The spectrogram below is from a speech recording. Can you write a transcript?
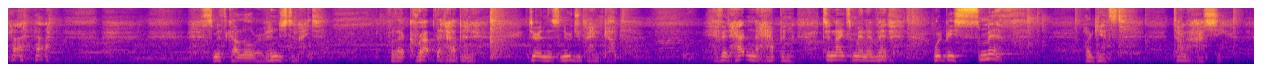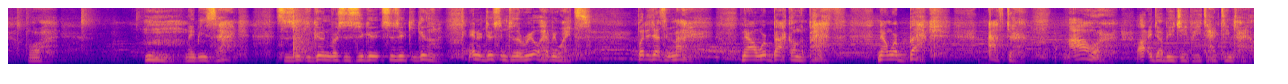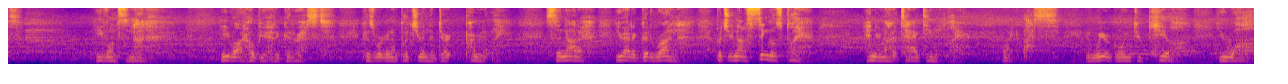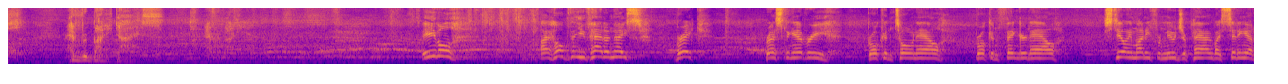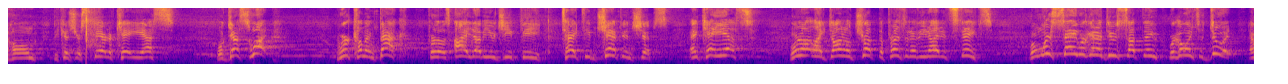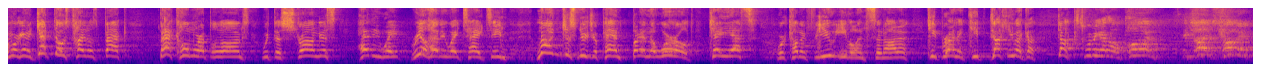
Smith got a little revenge tonight for that crap that happened during this New Japan Cup. If it hadn't happened, tonight's main event would be Smith against Tanahashi. Or, hmm, maybe Zack. Suzuki Gun versus Suzuki Gun. Introduce him to the real heavyweights. But it doesn't matter. Now we're back on the path. Now we're back after our IWGP Tag Team titles. Evil and Sanada. Evil, I hope you had a good rest, because we're gonna put you in the dirt permanently. Sanada, you had a good run, but you're not a singles player, and you're not a tag team player like us. And we are going to kill you all. Everybody dies. Everybody. Evil, I hope that you've had a nice break, resting every broken toenail, broken fingernail, stealing money from New Japan by sitting at home because you're scared of KES. Well, guess what? We're coming back for those IWGP Tag Team Championships. And KES, we're not like Donald Trump, the President of the United States. When we're saying we're gonna do something, we're going to do it. And we're gonna get those titles back, back home where it belongs, with the strongest heavyweight, real heavyweight tag team, not in just New Japan, but in the world. KES, we're coming for you, Evil Sanada. Keep running, keep ducking like a duck swimming out of a pond. The time's coming.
